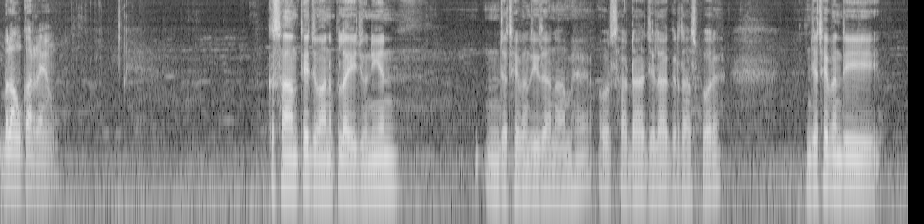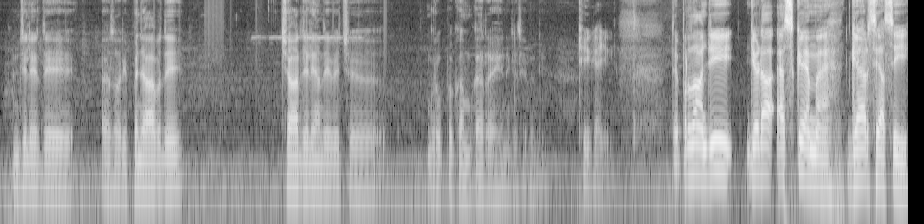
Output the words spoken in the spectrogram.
ਬਿਲੋਂਗ ਕਰ ਰਹੇ ਹੋ? ਕਿਸਾਨ ਤੇ ਜਵਾਨ ਭਲਾਈ ਯੂਨੀਅਨ ਜਥੇਬੰਦੀ ਦਾ ਨਾਮ ਹੈ ਔਰ ਸਾਡਾ ਜ਼ਿਲ੍ਹਾ ਗੁਰਦਾਸਪੁਰ ਹੈ। ਜਥੇਬੰਦੀ ਜ਼ਿਲ੍ਹੇ ਦੇ ਸੌਰੀ ਪੰਜਾਬ ਦੇ ਚਾਰ ਜ਼ਿਲ੍ਹਿਆਂ ਦੇ ਵਿੱਚ ਗਰੁੱਪ ਕੰਮ ਕਰ ਰਹੇ ਨੇ ਜਥੇਬੰਦੀ। ਠੀਕ ਹੈ ਜੀ। ਤੇ ਪ੍ਰਧਾਨ ਜੀ ਜਿਹੜਾ ਐਸਕੇਐਮ ਹੈ ਗੈਰ ਸਿਆਸੀ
